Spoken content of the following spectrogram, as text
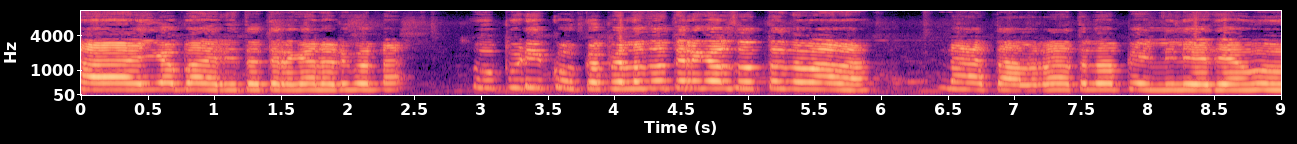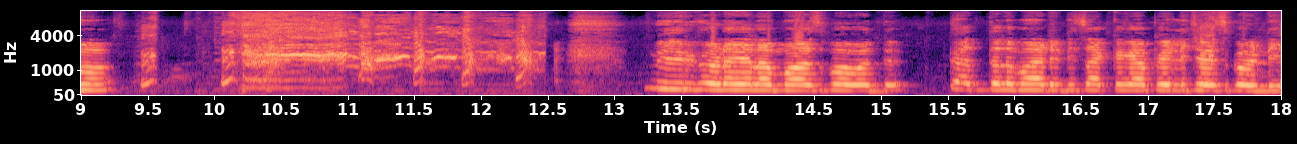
హాయిగా భార్యతో తిరగాలనుకున్నా. ఇప్పుడు ఈ కుక్క పిల్లతో తిరగాల్సి వస్తుంది మామ. నా తలరాతలో పెళ్ళి లేదేమో. మీరు కూడా ఇలా మోసపోవద్దు. పెద్దల మాటిని చక్కగా పెళ్ళి చేసుకోండి.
